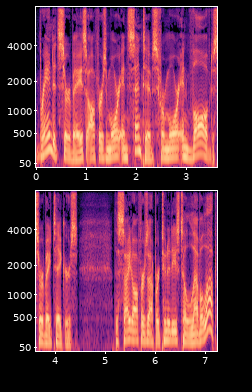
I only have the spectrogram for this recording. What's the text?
Branded Surveys offers more incentives for more involved survey takers. The site offers opportunities to level up,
